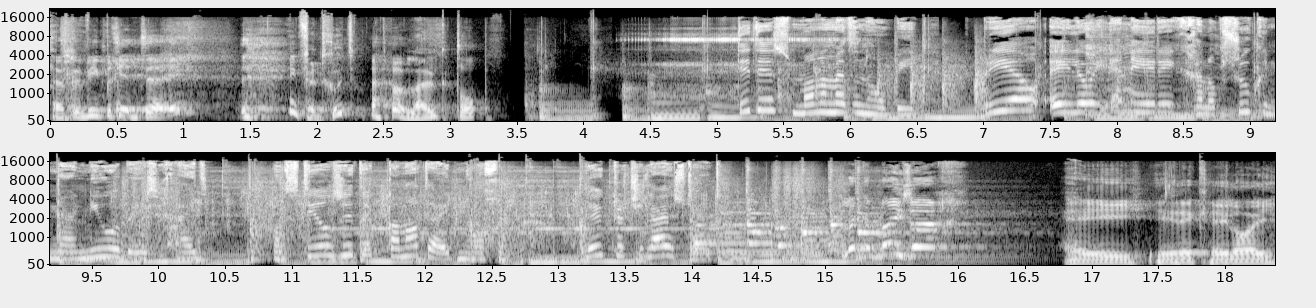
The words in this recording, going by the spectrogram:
Eh, wie begint? Eh, ik? Ik vind het goed. Leuk, top. Dit is Mannen met een Hobby. Briel, Eloy en Erik gaan op zoek naar een nieuwe bezigheid. Want stilzitten kan altijd nog. Leuk dat je luistert. Lekker bezig! Hey Erik, hey Eloy.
